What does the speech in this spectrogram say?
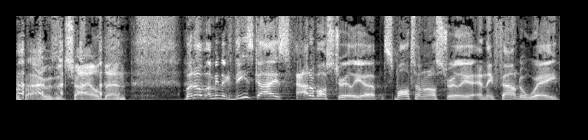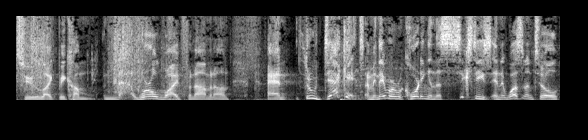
Uh, I was a child then. But no, I mean, like, these guys out of Australia, small town in Australia, and they found a way to like become worldwide phenomenon. And through decades, I mean, they were recording in the '60s, and it wasn't until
